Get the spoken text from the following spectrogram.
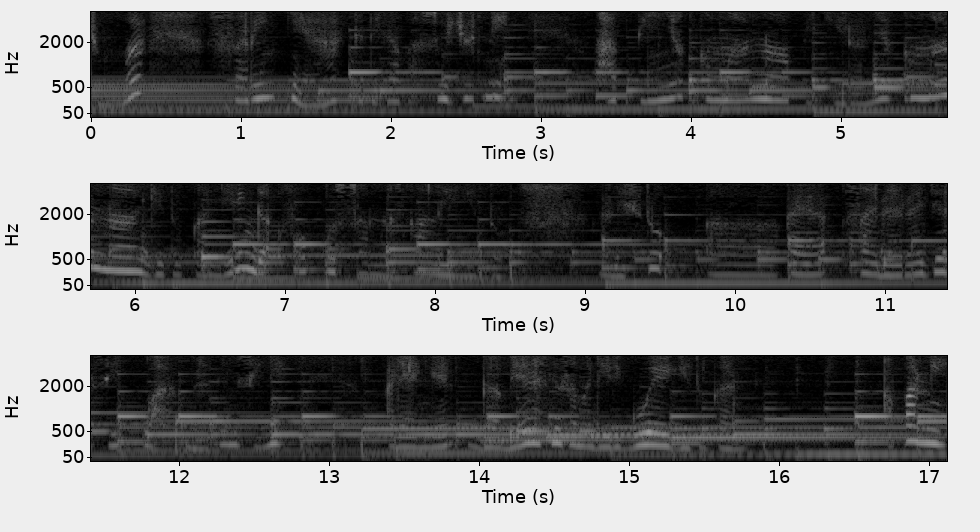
Cuma seringnya ketika pas sujud nih hatinya ke mana pikirannya ke mana gitu kan. Jadi nggak fokus sama sekali gitu. Nah di situ uh, kayak sadar aja sih wah berarti di sini ada yang nggak beres nih sama diri gue gitu kan apa nih?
